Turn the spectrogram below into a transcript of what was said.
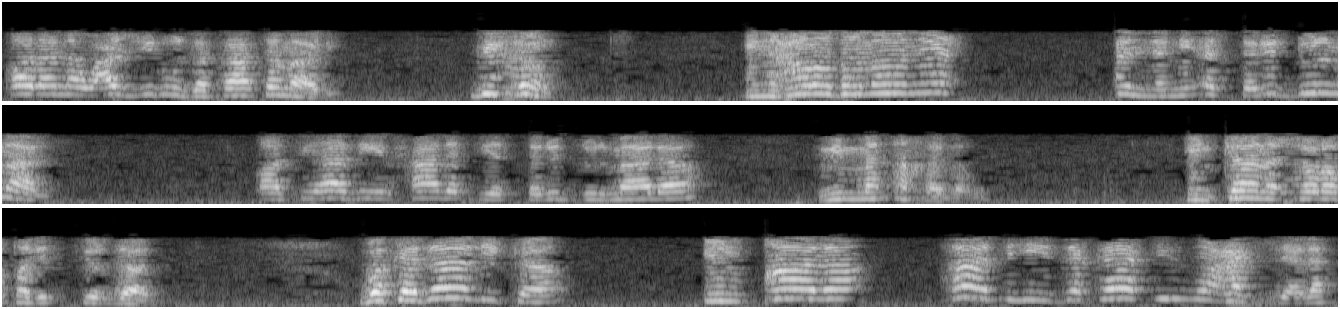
قال أنا أعجل زكاة مالي بشرط إن عرض مانع أنني أسترد المال. قال في هذه الحالة يسترد المال ممن أخذه. إن كان شرط الاسترداد وكذلك إن قال هذه زكاة المعجلة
